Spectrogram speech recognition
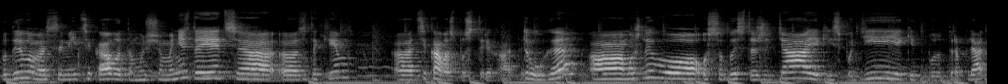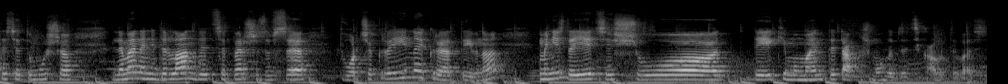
Подивимося, мені цікаво, тому що мені здається, е, за таким цікаво спостерігати. Друге, е, можливо, особисте життя, якісь події, які будуть траплятися, тому що для мене Нідерланди це перше за все творча країна і креативна. Мені здається, що деякі моменти також могли б зацікавити вас.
